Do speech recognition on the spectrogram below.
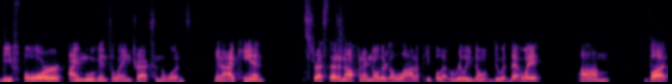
before I move into laying tracks in the woods. And I can't stress that enough. And I know there's a lot of people that really don't do it that way. Um, but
